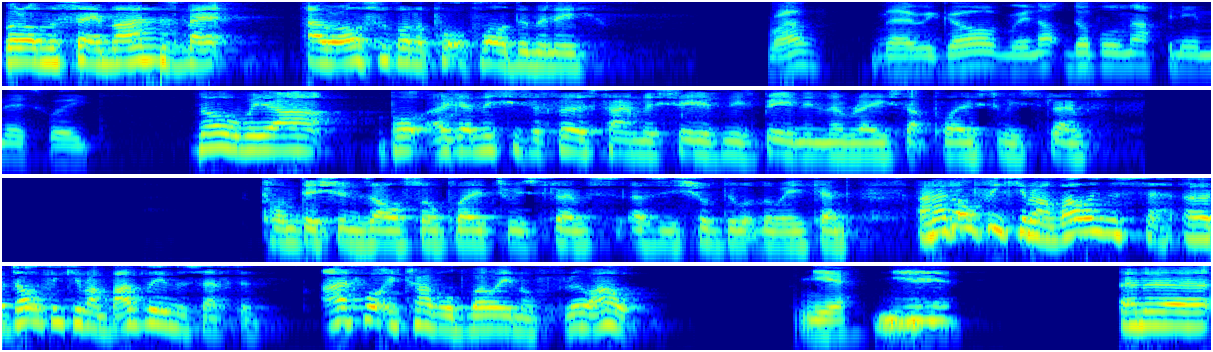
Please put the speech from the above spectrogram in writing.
But on the same lines, mate, we also going to put Claude Dominique? Well, there we go. We're not double napping him this week. No, we are. But again, this is the first time this season he's been in a race that plays to his strengths. Conditions also played to his strengths as he should do at the weekend. And I don't think he ran well in the. Se- uh, don't think he ran badly in the Sefton. I thought he travelled well enough throughout. Yeah, yeah. And uh,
